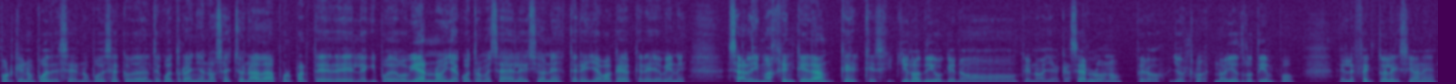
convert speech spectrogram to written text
porque no puede ser, no puede ser que durante cuatro años no se ha hecho nada por parte del equipo de gobierno y a cuatro meses de elecciones querella va, que querella viene. O sea, la imagen que dan, que, que yo no digo que no, que no haya que hacerlo, ¿no? Pero yo no, no hay otro tiempo. El efecto elecciones,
